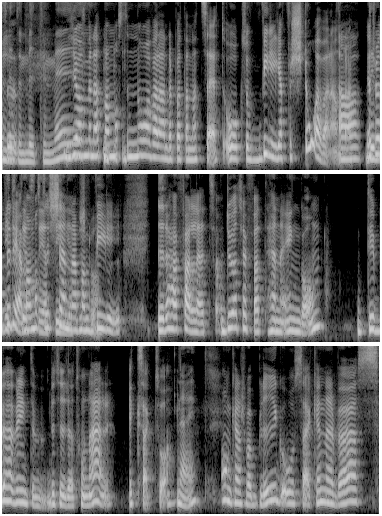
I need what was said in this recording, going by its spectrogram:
en liten bit till mig. Ja, men att man måste nå varandra på ett annat sätt och också vilja förstå varandra. Ja, jag tror att det är det. Man måste att känna att man förstå. vill. I det här fallet, du har träffat henne en gång. Det behöver inte betyda att hon är exakt så. Nej. Hon kanske var blyg, osäker, nervös,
